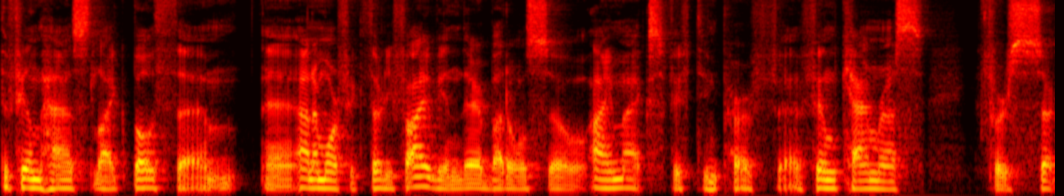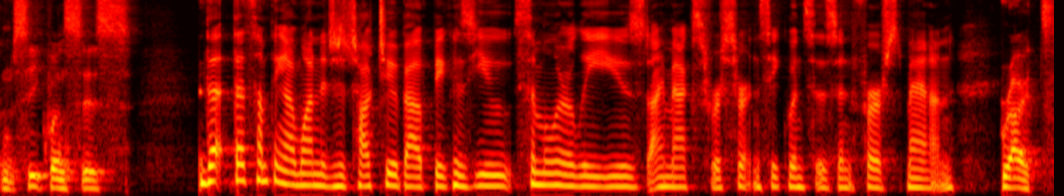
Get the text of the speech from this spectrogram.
the film has like both um, uh, anamorphic 35 in there, but also IMAX 15 perf uh, film cameras for certain sequences that, that's something I wanted to talk to you about because you similarly used IMAX for certain sequences in First Man. Right.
